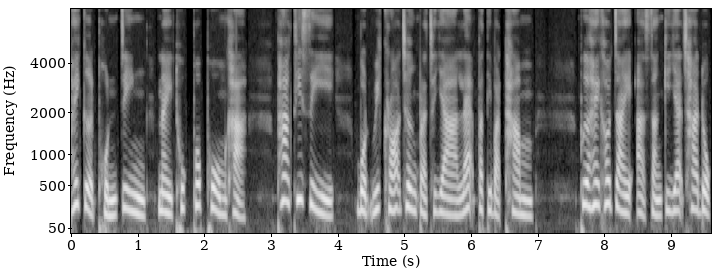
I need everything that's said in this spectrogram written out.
ให้เกิดผลจริงในทุกภพภูมิค่ะ ภาคที่ 4 บทวิเคราะห์เชิงปรัชญาและปฏิบัติธรรม เพื่อให้เข้าใจอาสังกิยชาดก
